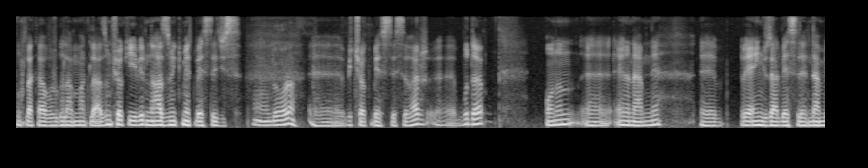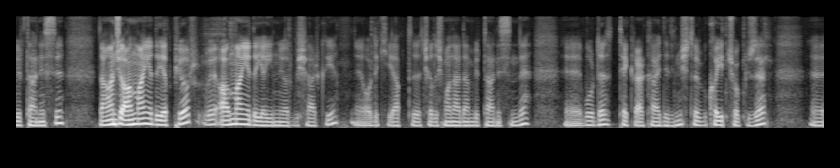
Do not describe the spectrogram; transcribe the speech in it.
mutlaka vurgulanmak lazım. Çok iyi bir Nazım Hikmet bestecisi. Hı, doğru. Ee, Birçok bestesi var. Ee, bu da onun e, en önemli e, ve en güzel bestelerinden bir tanesi. Daha önce Almanya'da yapıyor ve Almanya'da yayınlıyor bu şarkıyı. E, oradaki yaptığı çalışmalardan bir tanesinde. E, burada tekrar kaydedilmiş. Tabii bu kayıt çok güzel. E,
